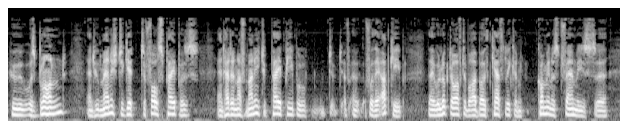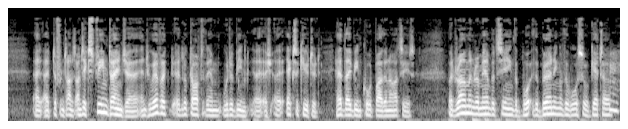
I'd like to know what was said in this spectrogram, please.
who was blonde and who managed to get false papers and had enough money to pay people to, uh, for their upkeep. They were looked after by both Catholic and communist families uh, at, at, different times under extreme danger, and whoever uh, looked after them would have been uh, executed had they been caught by the Nazis. But Roman remembered seeing the bo- the burning of the Warsaw Ghetto. Mm.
